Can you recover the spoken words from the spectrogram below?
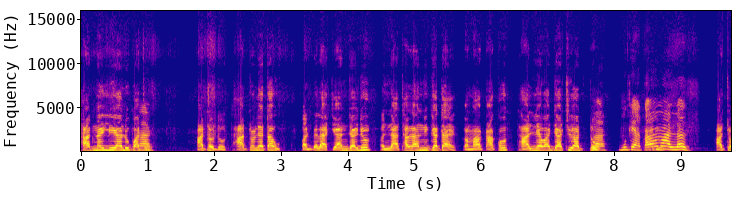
થાર નહીં લઈ આલું પાછું. હા. આ તો થાર તો લેતા આવું. પણ પેલા ચેન જઈ દઉં અને નાથાલાલની કેતા કમા કાકો થાલ લેવા જા છું આજ તો. હું કેતા. હું હાલ જ આ તો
